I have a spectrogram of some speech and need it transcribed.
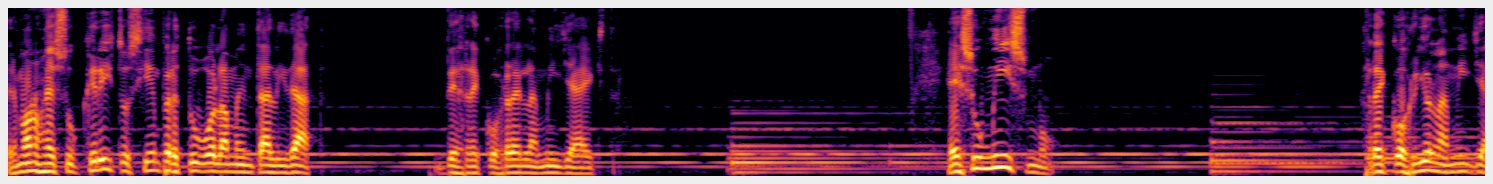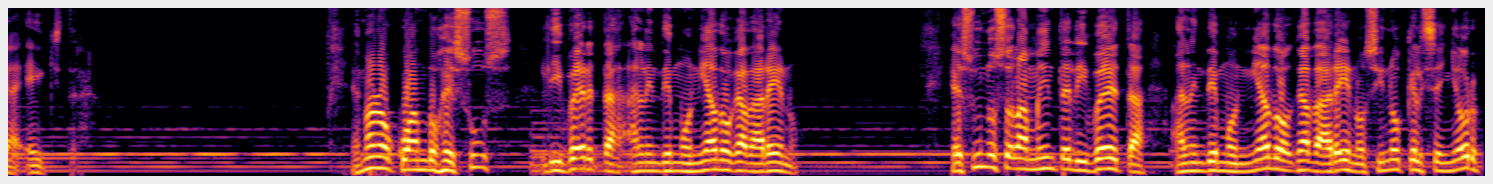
Hermano, Jesucristo siempre tuvo la mentalidad de recorrer la milla extra. Jesús mismo recorrió la milla extra. Hermano, cuando Jesús liberta al endemoniado Gadareno, Jesús no solamente liberta al endemoniado Gadareno, sino que el Señor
